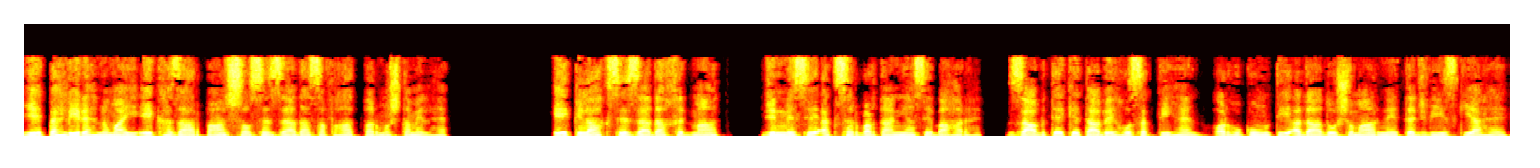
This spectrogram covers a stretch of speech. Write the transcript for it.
ये पहली रहनुमाई 1500 से ज़्यादा सफहात पर मुश्तमिल है। एक लाख से ज़्यादा खदमात, जिनमें से अक्सर बरतानिया से बाहर हैं। जाबते के ताबे हो सकती हैं और हुकूमती अदाद शुमार ने तजवीज़ किया है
